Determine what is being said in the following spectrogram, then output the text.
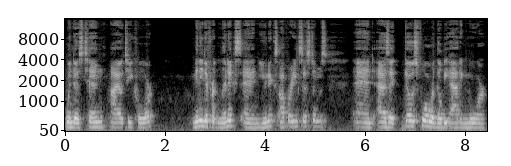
Windows 10 IoT Core, many different Linux and Unix operating systems, and as it goes forward, they'll be adding more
